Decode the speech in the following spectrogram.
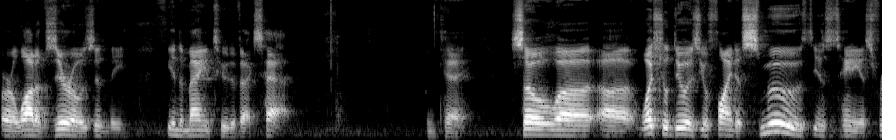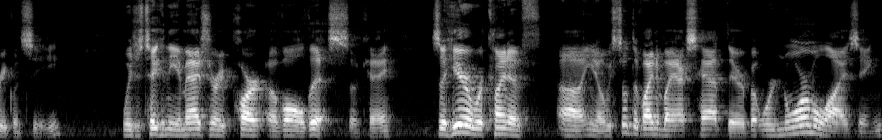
or a lot of zeros in the in the magnitude of x hat. Okay, so uh, uh, what you'll do is you'll find a smooth instantaneous frequency, which is taking the imaginary part of all this. Okay, so here we're kind of uh, you know we still divided by x hat there, but we're normalizing,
